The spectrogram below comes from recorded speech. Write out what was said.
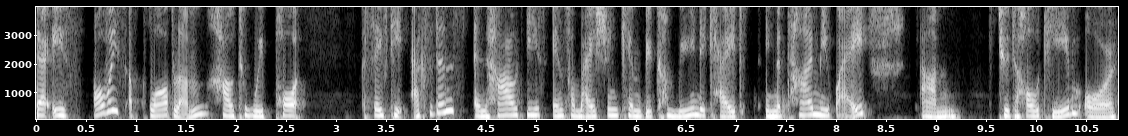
there is always a problem how to report safety accidents and how this information can be communicated in a timely way um, to the whole team or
